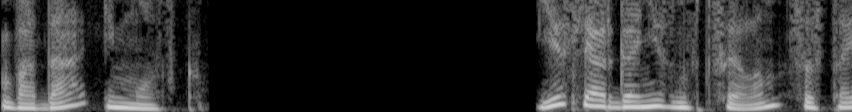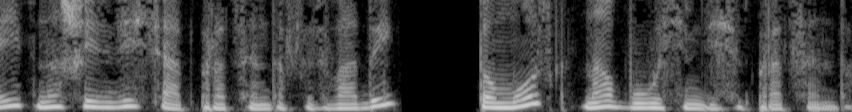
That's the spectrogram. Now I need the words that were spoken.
Вода и мозг. Если организм в целом состоит на 60% из воды, то мозг на 80%.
